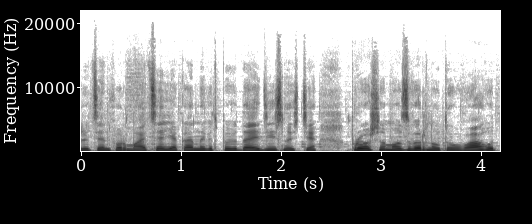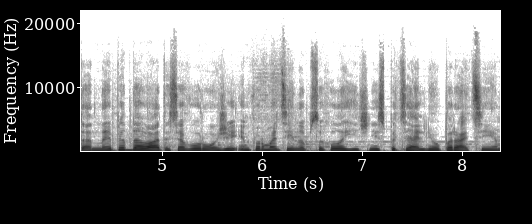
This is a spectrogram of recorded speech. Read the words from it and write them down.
шириться інформація, яка не відповідає дійсності. Просимо звернути увагу та не піддаватися ворожій інформаційно-психологічній спеціальній операції.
